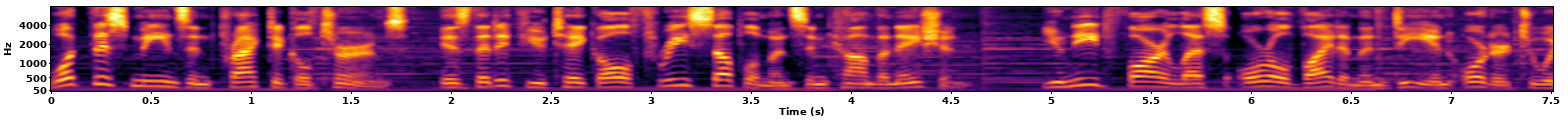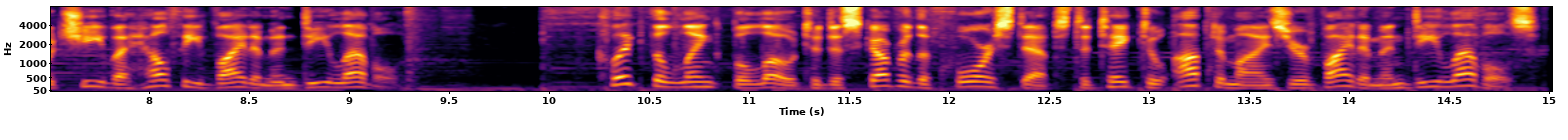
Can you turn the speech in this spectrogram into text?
What this means in practical terms is that if you take all three supplements in combination, you need far less oral vitamin D in order to achieve a healthy vitamin D level. Click the link below to discover the four steps to take to optimize your vitamin D levels.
